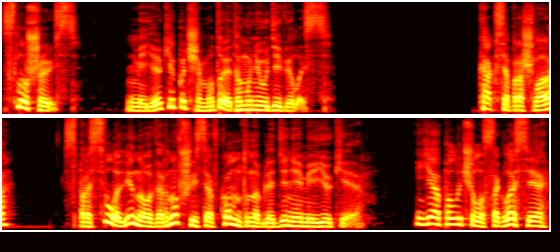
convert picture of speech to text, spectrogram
«Слушаюсь». Миюки почему-то этому не удивилась. «Как всё прошло?» — спросила Лина, увернувшаяся в комнату наблюдения Миюки. Я получила согласие,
